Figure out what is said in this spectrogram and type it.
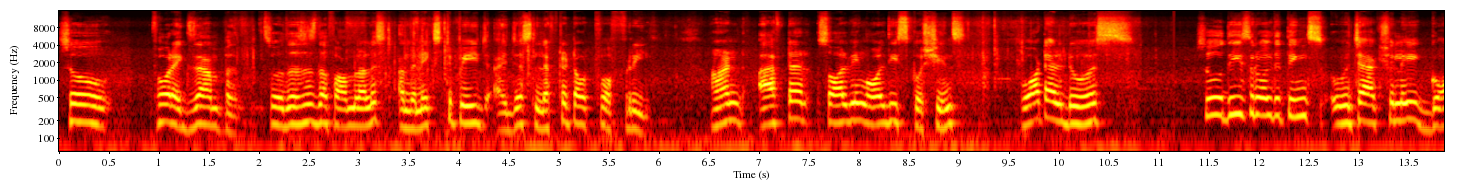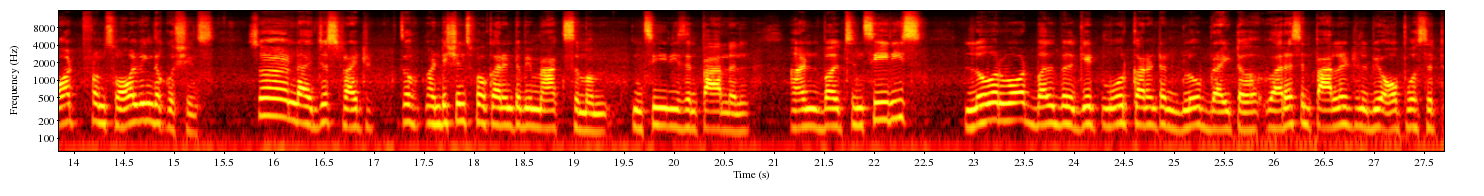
So for example so this is the formula list and the next page i just left it out for free. And after solving all these questions what i'll do is so these are all the things which i actually got from solving the questions. So and i just write it conditions for current to be maximum in series and parallel and bulbs in series lower watt bulb will get more current and glow brighter whereas in parallel it will be opposite.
